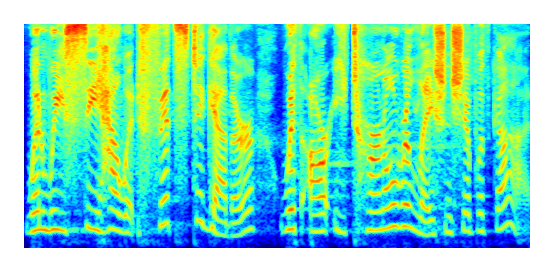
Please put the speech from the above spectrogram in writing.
when we see how it fits together with our eternal relationship with God.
